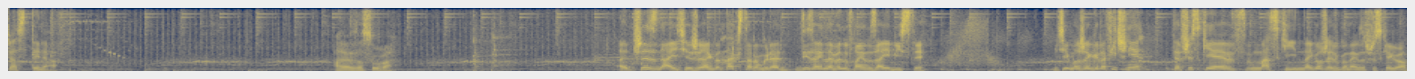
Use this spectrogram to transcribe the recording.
Just enough. Ale zasuwa. Ale przyznajcie, że jak na tak starą grę, design levelów mają zajebisty. Gdzie może graficznie te wszystkie maski najgorzej wyglądają ze wszystkiego.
